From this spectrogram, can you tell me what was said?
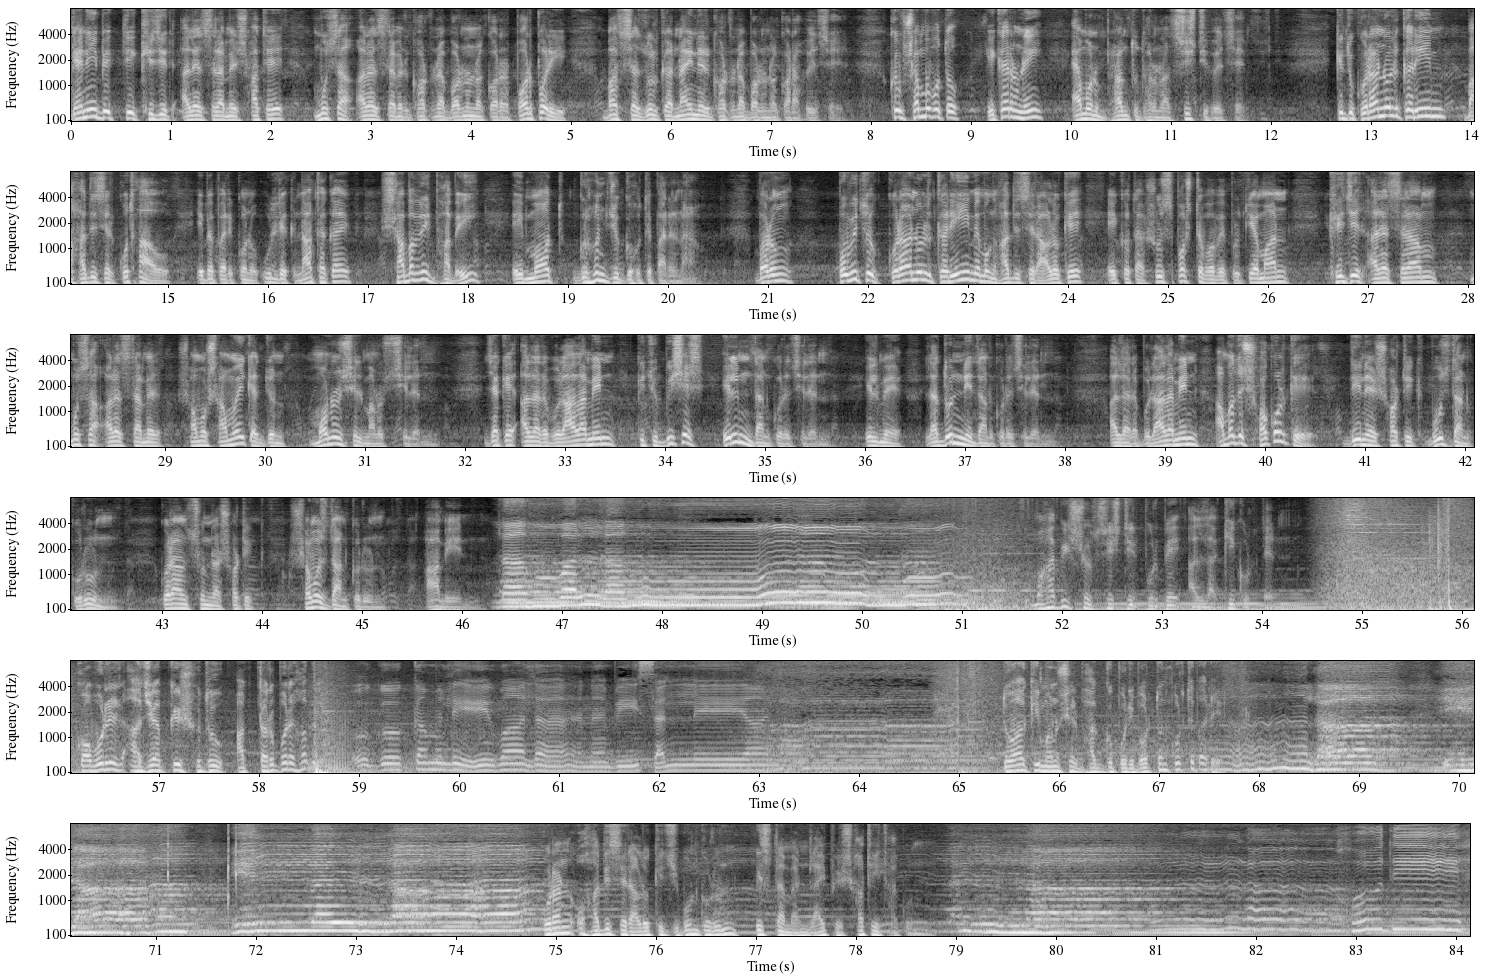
জ্ঞানী ব্যক্তি খিজির আলাইসালামের সাথে মুসা আলাইসালামের ঘটনা বর্ণনা করার পরপরই বাদশাহ জুলকার নাইনের ঘটনা বর্ণনা করা হয়েছে। খুব সম্ভবত এ কারণেই এমন ভ্রান্ত ধারণার সৃষ্টি হয়েছে। কিন্তু কোরআনুল করিম বা হাদিসের কোথাও এ ব্যাপারে কোনো উল্লেখ না থাকায় স্বাভাবিকভাবেই এই মত গ্রহণযোগ্য হতে পারে না। বরং পবিত্র কোরআনুল করিম এবং হাদিসের আলোকে এই কথা সুস্পষ্টভাবে প্রতীয়মান। খিজির আলাইসালাম মুসা আলাইসলামের সমসাময়িক একজন মননশীল মানুষ ছিলেন, যাকে আল্লাহ রবুল আলমিন কিছু বিশেষ ইলম দান করেছিলেন, ইলমে লাদুন্নি দান করেছিলেন। আল্লাহ রাবুল আলমিন আমাদের সকলকে দিনের সঠিক বুঝ দান করুন, কোরআন, সুন্নার সঠিক সমজ দান করুন। আমিন। মহাবিশ্ব সৃষ্টির পূর্বে আল্লাহ কি করতেন? কবরের আজাব কি শুধু আত্মার উপরে হবে? ওগো কমলে ওয়ালা নবী সাল্লে আলা। দোয়া কি মানুষের ভাগ্য পরিবর্তন করতে পারে? কোরআন ও হাদিসের আলোকে জীবন করুন ইসলাম অ্যান্ড লাইফের সাথেই থাকুন।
